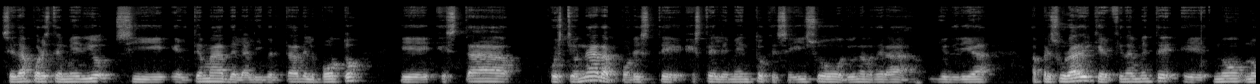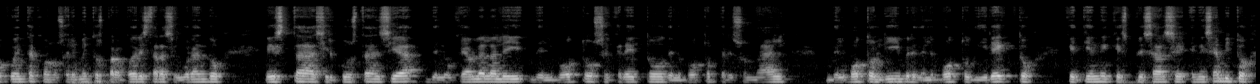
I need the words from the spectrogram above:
se da por este medio si el tema de la libertad del voto está cuestionada por este, este elemento que se hizo de una manera, yo diría, apresurada y que finalmente eh, no, no cuenta con los elementos para poder estar asegurando esta circunstancia de lo que habla la ley del voto secreto, del voto personal, del voto libre, del voto directo que tiene que expresarse en ese ámbito.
